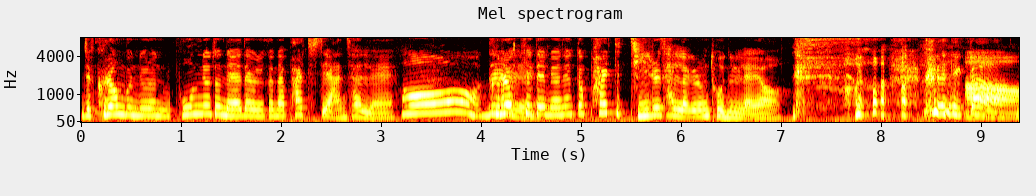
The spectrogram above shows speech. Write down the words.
이제 그런 분들은 보험료도 내야 되니까 나 파트 C 안 살래. 어, 네. 그렇게 되면은 또 파트 D를 살라 그러면 돈을 내요. 그러니까 아.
